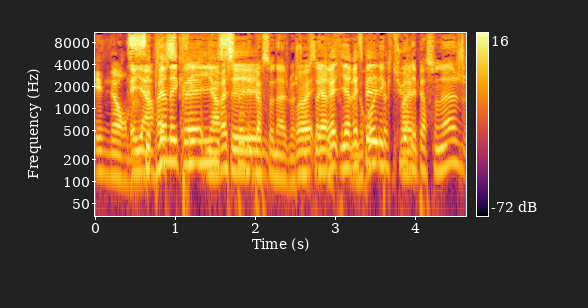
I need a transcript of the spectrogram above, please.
énorme. Et il y a c'est un bien respect, écrit, il y a un respect des personnages. Il y a un respect des personnages.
